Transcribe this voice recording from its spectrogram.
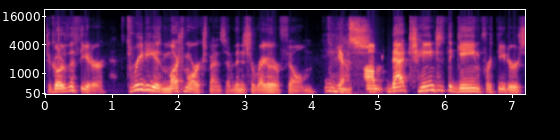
to go to the theater. 3D is much more expensive than just a regular film. Yes. Um, that changes the game for theaters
